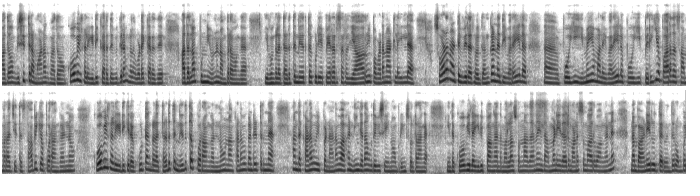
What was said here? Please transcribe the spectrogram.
மதம் விசித்திரமான மதம். கோவில்களை இடிக்கிறது விக்கிரகங்களை உடைக்கிறது அதெல்லாம் புண்ணியம்னு நம்புறவங்க. இவங்களை தடுத்து நிறுத்தக்கூடிய பேரரசர்கள் யாரும் இப்போ வடநாட்டில் இல்ல. சோழ நாட்டு வீரர்கள் கங்கை நதி வரையில போய் இமயமலை வரையில போய் பெரிய பெரிய பாரத சாம்ராஜ்யத்தை ஸ்தாபிக்க போறாங்கன்னு கோவில்களை இடிக்கிற கூட்டங்களை தடுத்து நிறுத்த போறாங்கன்னு நான் கனவு கண்டுட்டு இருந்தேன். அந்த கனவு இப்ப நனவாக நீங்க தான் உதவி செய்யணும் அப்படின்னு சொல்றாங்க. இந்த கோவிலை இடிப்பாங்க அந்த மாதிரிலாம் சொன்னாதானே இந்த அம்மன் ஏதாவது மனசு மாறுவாங்கன்னு நம்ம அனிருத்தர் வந்து ரொம்ப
